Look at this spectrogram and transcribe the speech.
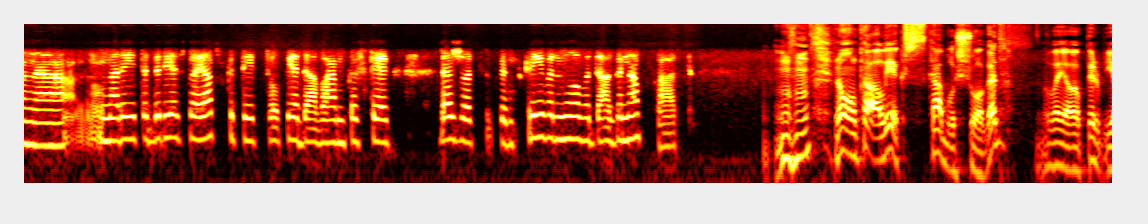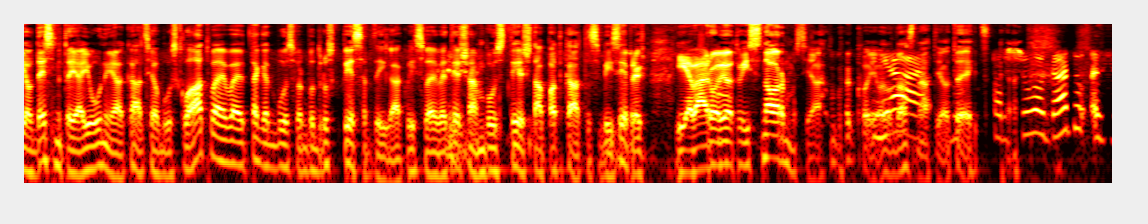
Un, uh, un arī tad ir iespēja apskatīt to piedāvājumu, kas tiek ražots gan Skrīveru novadā, gan apkārt. Mm -hmm. nu, kā liekas, kā būs šogad? Nu, vai jau, pir, jau 10. jūnijā kāds jau būs klāt, vai, vai tagad būs varbūt drusku piesardzīgāk viss, vai, vai tiešām būs tieši tāpat, kā tas bija iepriekš, ievērojot visas normas, jā, par ko jau Dasnāt jau teica. Par šo gadu es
